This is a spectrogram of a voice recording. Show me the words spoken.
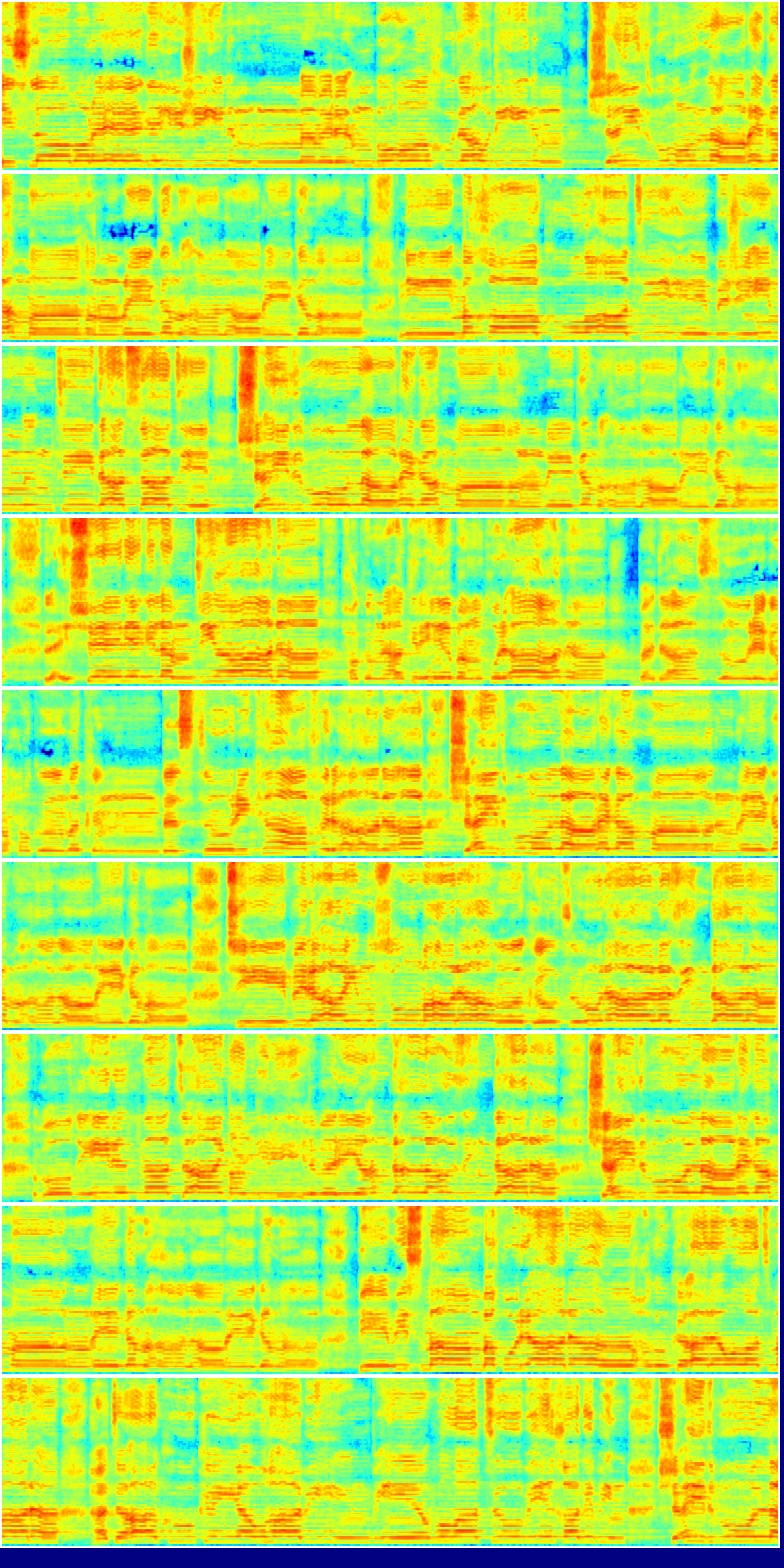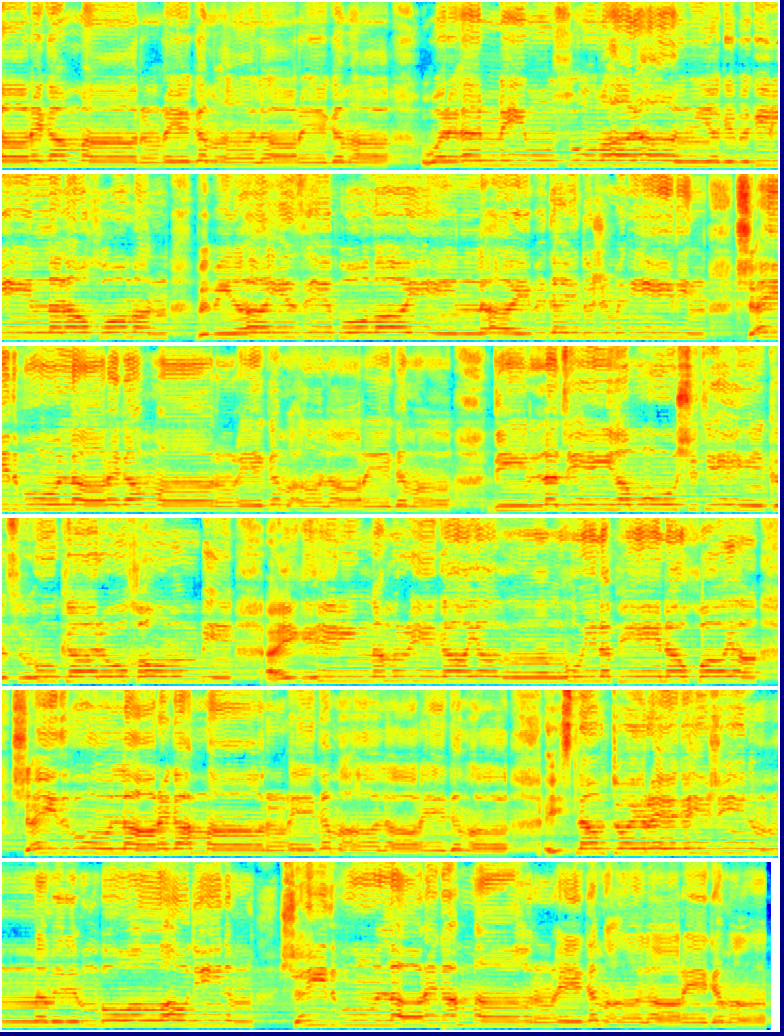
ئیسلام ڕێگەی ژینم مەمرم بۆ خوددا و شەهید بوون لا هەر ڕێگەمە لا ڕێگەمە نیمە خاک وڵاتی بژیم من تێدا ساتی شەهید بوون لا هەر ڕێگەمە لا ڕێگەمە لە شوێنێک لەم جیهانە حکم ناکرێ بەم قورآانە بە دەستورێک حکومەکن دەستوری کافرانە شەید چی برای مسلمانە کەوتونە لە زیندانە بۆ غیرت ناتانگری بەریاندە لەو زیندانە شەید بوو لا ڕێگەمە ڕێگەمە لا ڕێگەمە پێویستمان بە قورآانە حڵکانە وڵاتمانە هەتاکوکەی ئەو هابین بێ وڵات و بێ خاگەبین شەید بوو لە ڕێگەمە ڕێگەمە لە ڕێگەمە وەرئەنەی موسڵمانە یەک بگرین لە ناو خۆمان ببینای زێ پۆڵایی لای بدەین دوژمنی دین شەید بوو لە ڕێگەمە ڕێگەمە لە ڕێگەمە دین لە جێ هەموو شتێ کەس و کار و خەومم بێ ئەیگەرین نەم ڕێگایە هەمووی لە پێناوخوایە شەید بوون لە ڕێگەمە ڕێگەمە لە ڕێگەمە ئیسلام تۆی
